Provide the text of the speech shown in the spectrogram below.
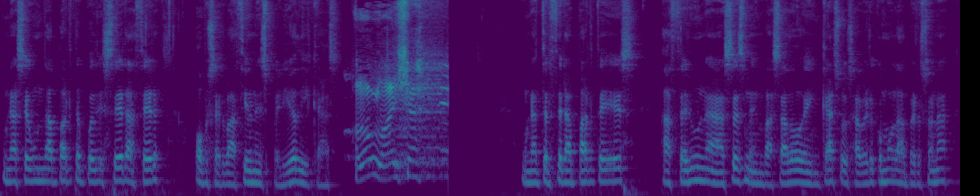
Una segunda parte puede ser hacer observaciones periódicas. Una tercera parte es hacer un assessment basado en casos, saber cómo la persona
